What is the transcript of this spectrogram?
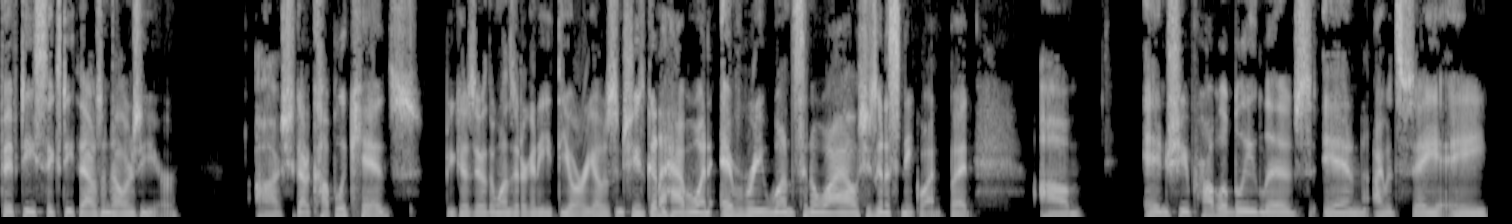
fifty, sixty thousand dollars a year. Uh, she's got a couple of kids, because they're the ones that are going to eat the Oreos, and she's going to have one every once in a while. She's going to sneak one, but um, and she probably lives in, I would say, a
